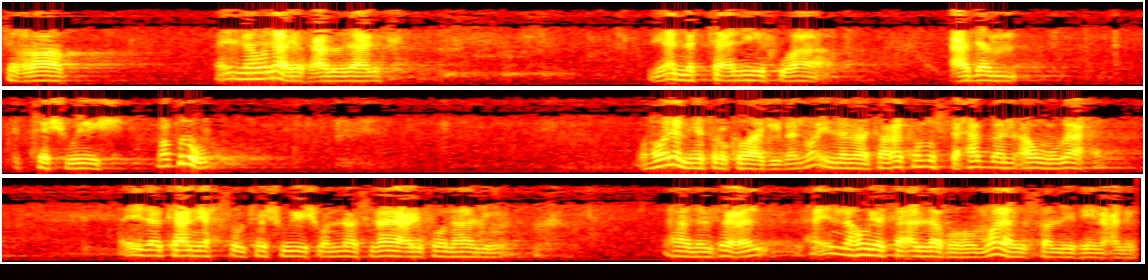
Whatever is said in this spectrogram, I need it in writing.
استغراب فإنه لا يفعل ذلك. لأن التأليف وعدم التشويش مطلوب. وهو لم يترك واجبا وإنما ترك مستحبا أو مباحا. إذا كان يحصل تشويش والناس لا يعرفون هذه هذا الفعل فإنه يتألفهم ولا يصلي فين عليه.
